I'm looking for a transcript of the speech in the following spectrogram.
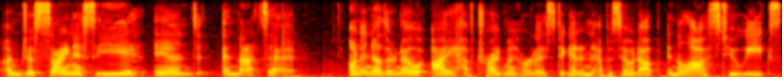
I'm just sinusy and and that's it. On another note, I have tried my hardest to get an episode up in the last 2 weeks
